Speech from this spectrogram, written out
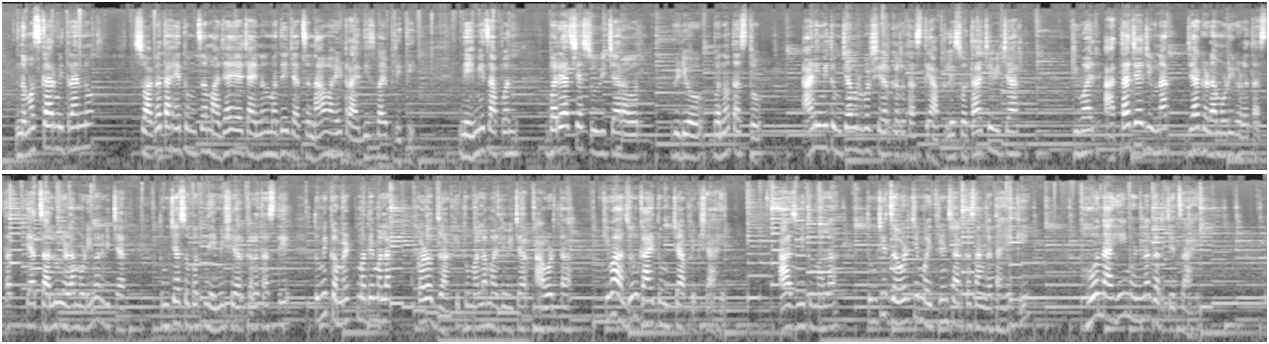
नमस्कार मित्रांनो. स्वागत आहे तुमचं माझ्या या चॅनलमध्ये ज्याचं नाव आहे ट्राय दिस बाय प्रीती नेहमीच आपण बऱ्याचशा सुविचारावर व्हिडिओ बनवत असतो आणि मी तुमच्याबरोबर शेअर करत असते आपले स्वतःचे विचार किंवा आता ज्या जीवनात ज्या घडामोडी घडत असतात त्या चालू घडामोडीवर विचार तुमच्यासोबत नेहमी शेअर करत असते. तुम्ही कमेंटमध्ये मला कळत जा की तुम्हाला माझे विचार आवडतात किंवा अजून काय तुमच्या अपेक्षा आहेत आज मी तुम्हाला तुमची जवळची मैत्रीणसारखं सांगत आहे की हो नाही म्हणणं गरजेचं आहे.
